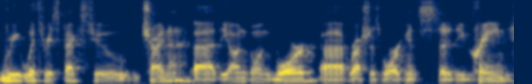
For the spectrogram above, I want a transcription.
re- with respects to China, uh, the ongoing war, uh, Russia's war against uh, Ukraine,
